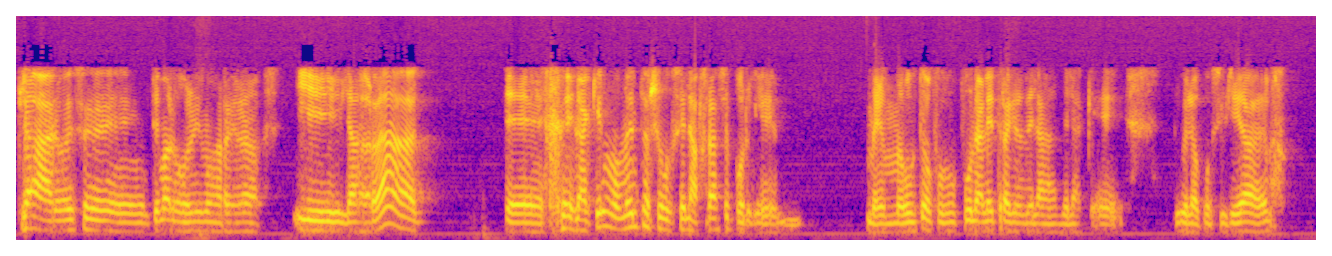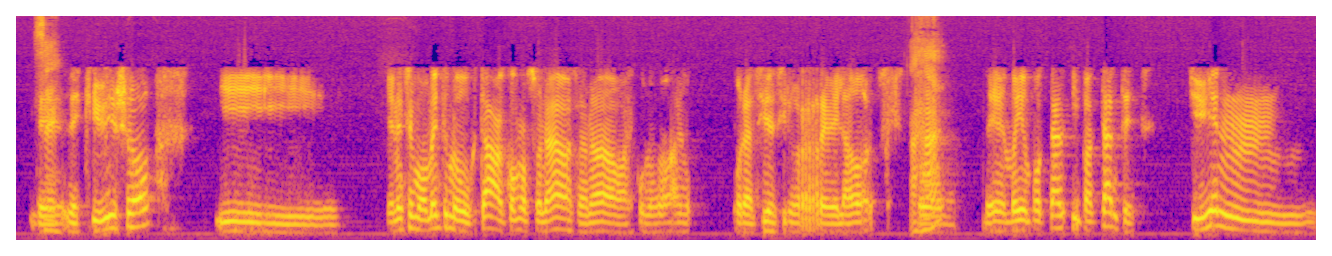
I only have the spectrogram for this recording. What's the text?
Claro, ese tema lo volvimos a arreglar. Y la verdad, eh, en aquel momento yo usé la frase porque me, me gustó, fue, fue una letra que- de, la, de las que tuve la posibilidad de, de- Sí. de escribir yo y en ese momento me gustaba cómo sonaba, sonaba como algo, por así decirlo, revelador, Ajá. o medio, medio impactan- impactante. Si bien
